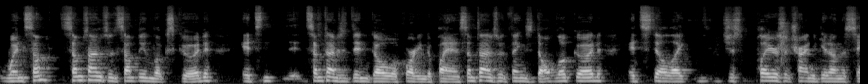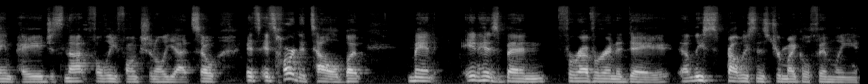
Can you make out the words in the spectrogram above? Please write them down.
when some sometimes when something looks good it's it, sometimes it didn't go according to plan. Sometimes when things don't look good it's still like just players are trying to get on the same page. It's not fully functional yet. So it's it's hard to tell but man it has been forever and a day, at least probably since Jermichael Finley,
